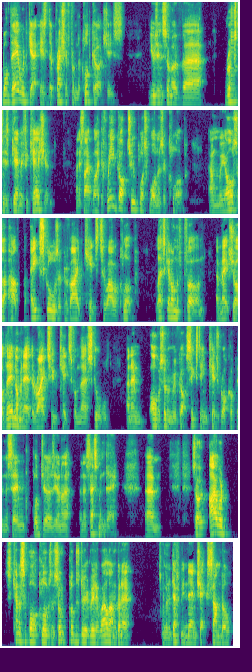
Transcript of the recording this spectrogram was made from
What they would get is the pressure from the club coaches using some of uh, Rusty's gamification And it's like, well, if we've got two plus one as a club, and we also have eight schools that provide kids to our club, let's get on the phone and make sure they nominate the right two kids from their school. And then all of a sudden, we've got 16 kids rock up in the same club jersey on a, an assessment day. Um, so I would kind of support clubs, and some clubs do it really well. I'm gonna I'm gonna definitely name check Sandal,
